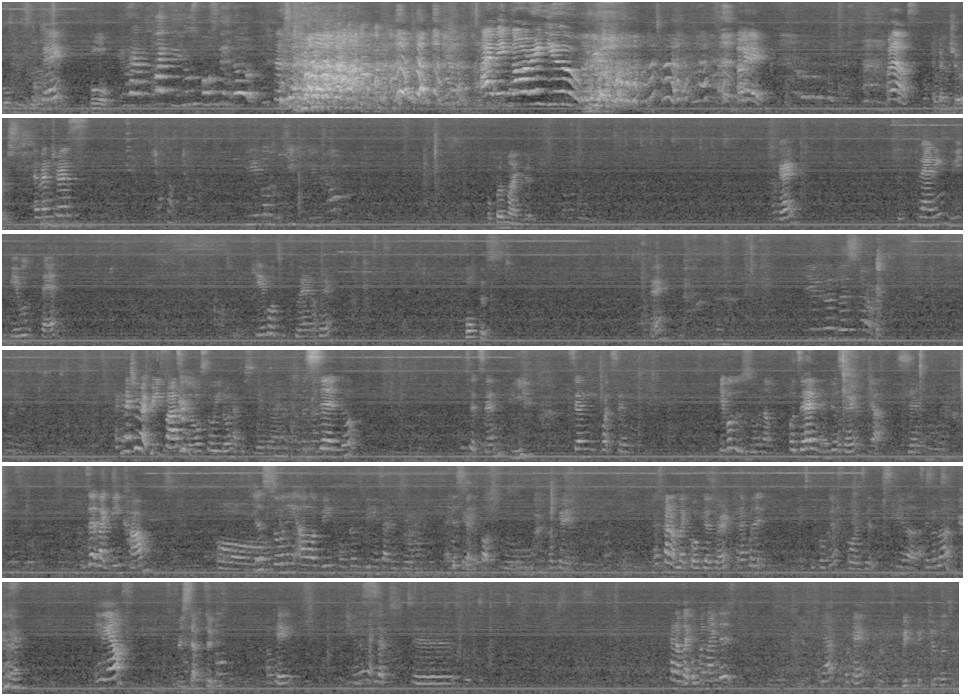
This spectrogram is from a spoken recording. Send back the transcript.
Okay. Bold. You have to like to use post-it notes. I'm ignoring you. okay. What else? Adventurous. Adventurous. Shut up, shut up. Be able to keep neutral. Open-minded. Okay. Planning, you need to be able to plan. Be able to plan. Okay. Focused. Okay. Be a good listener. I can actually write pretty fast, you know, so you don't have to slow down. Zen. Who said Zen? Me. Zen, what's Zen? Able to zone out. Oh, Zen. And just, okay. yeah, Zen. Is that like being calm? Or Just zoning out, being focused, being inside the zone, and just let the thoughts flow. okay. That's kind of like focus, right? Can I put it next to focus, or is it Similar. similar? Okay. Anything else? Receptive. Okay. Receptive. Kind of like open-minded. Yeah. Okay. Big picture person.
